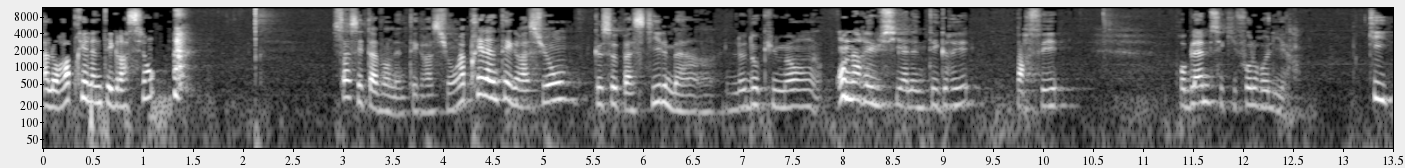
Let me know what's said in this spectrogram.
Alors après l'intégration... Ça, c'est avant l'intégration. Après l'intégration, que se passe-t-il? Ben, Le document, on a réussi à l'intégrer, parfait. Le problème, c'est qu'il faut le relire. Qui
